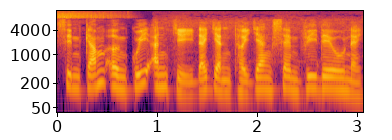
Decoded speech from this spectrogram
Xin cảm ơn quý anh chị đã dành thời gian xem video này.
